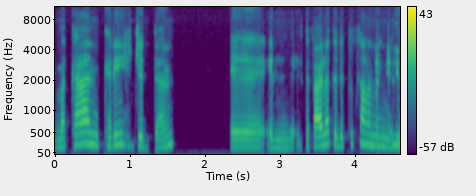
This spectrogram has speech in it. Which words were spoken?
مكان كريه جدا آه، التفاعلات اللي بتطلع من يعني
